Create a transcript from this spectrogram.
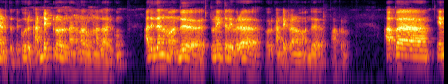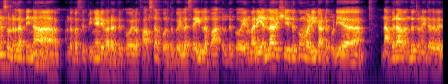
நடத்துறதுக்கு ஒரு கண்டக்டரும் இருந்தாங்கன்னா ரொம்ப நல்லா இருக்கும். அதுக்கு தான் நம்ம வந்து துணைத் தலைவரை ஒரு கண்டக்டராக நம்ம வந்து பார்க்குறோம் அப்போ என்ன சொல்கிறது அப்படின்னா அந்த பஸ்ஸு பின்னாடி வர்றதுக்கோ இல்லை ஃபாஸ்ட்டாக போகிறதுக்கோ இல்லை சைடில் பார்க்குறதுக்கோ இது மாதிரி எல்லா விஷயத்துக்கும் வழிகாட்டக்கூடிய நபராக வந்து துணைத் தலைவர்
